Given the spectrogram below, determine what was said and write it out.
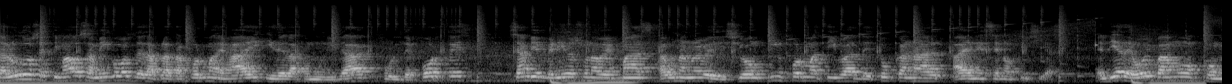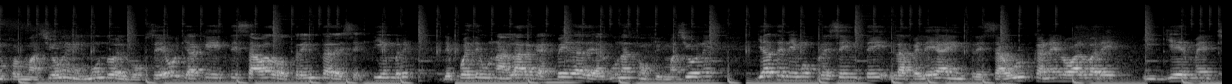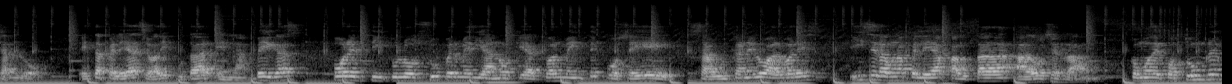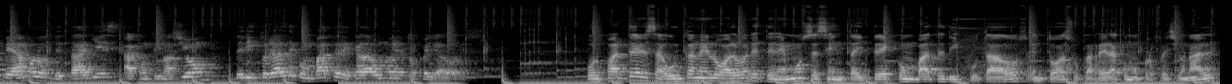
Saludos estimados amigos de la plataforma de High y de la comunidad Full Deportes. Sean bienvenidos una vez más a una nueva edición informativa de tu canal ANC Noticias. El día de hoy vamos con información en el mundo del boxeo, ya que este sábado 30 de septiembre, después de una larga espera de algunas confirmaciones, ya tenemos presente la pelea entre Saúl Canelo Álvarez y Jermel Charlot. Esta pelea se va a disputar en Las Vegas por el título supermediano que actualmente posee Saúl Canelo Álvarez y será una pelea pautada a 12 rounds. Como de costumbre, veamos los detalles a continuación del historial de combate de cada uno de estos peleadores. Por parte de Saúl Canelo Álvarez tenemos 63 combates disputados en toda su carrera como profesional,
